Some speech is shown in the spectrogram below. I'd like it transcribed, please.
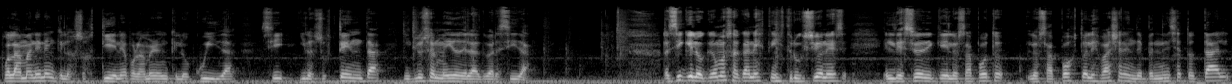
por la manera en que lo sostiene, por la manera en que lo cuida ¿sí? y lo sustenta, incluso en medio de la adversidad. Así que lo que vemos acá en esta instrucción es el deseo de que los, apóstoles vayan en dependencia total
